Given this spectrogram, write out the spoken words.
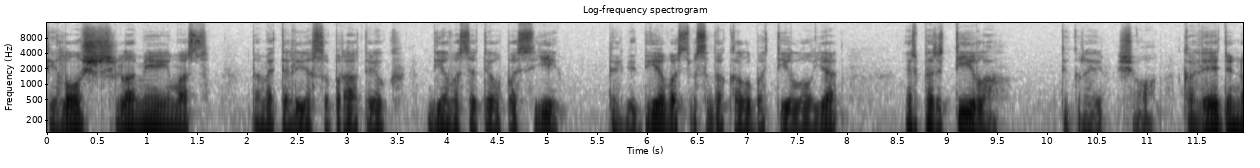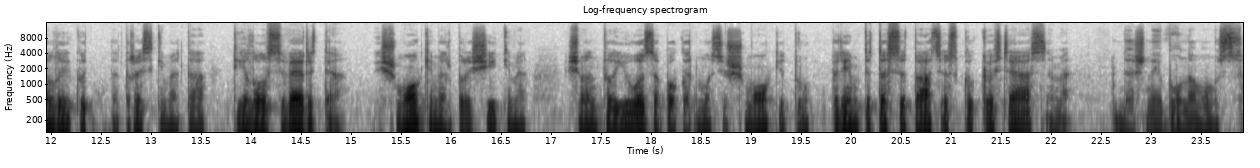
tylos šlamėjimas, tuomet Elijas suprato, jog Dievas atėjo pas jį. Taigi Dievas visada kalba tyloje ir per tylą. Tikrai šio kalėdiniu laiku atraskime tą tylos vertę, išmokime ir prašykime švento Juozapo, kad mus išmokytų priimti tas situacijas, kokiuose esame. Dažnai būna mums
